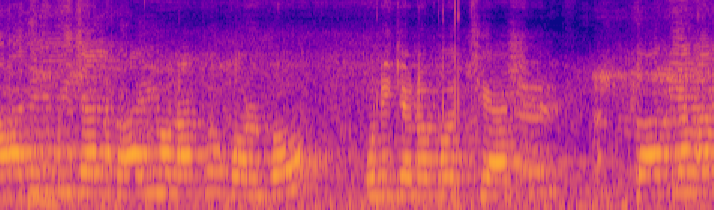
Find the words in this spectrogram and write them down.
আমাদের মিজান ভাই ওনাকেও বলব উনি যেন মঞ্চে আসেন। তো আমি আমার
